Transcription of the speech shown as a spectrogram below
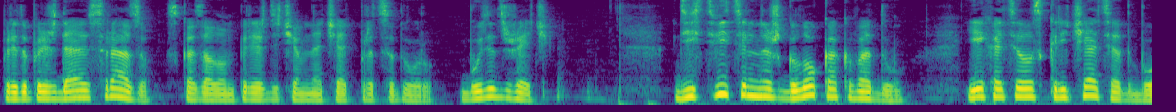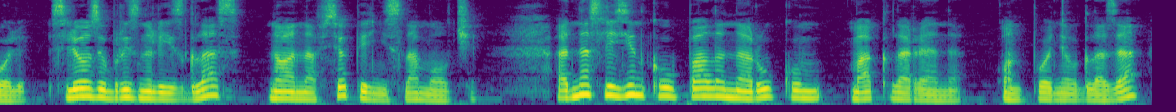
«Предупреждаю сразу», — сказал он, прежде чем начать процедуру. «Будет жечь». Действительно жгло, как в аду. Ей хотелось кричать от боли. Слезы брызнули из глаз, но она все перенесла молча. Одна слезинка упала на руку Макларена. Он поднял глаза —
